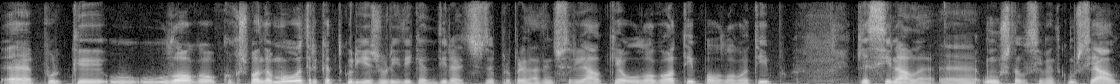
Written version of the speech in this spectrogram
eh, porque o logo corresponde a uma outra categoria jurídica de direitos de propriedade industrial, que é o logótipo ou logotipo, que assinala eh, um estabelecimento comercial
